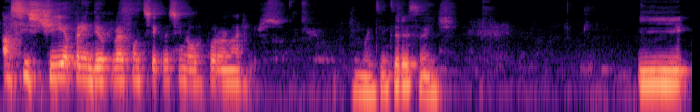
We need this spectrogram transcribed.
assistir e aprender o que vai acontecer com esse novo coronavírus. Muito interessante. E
